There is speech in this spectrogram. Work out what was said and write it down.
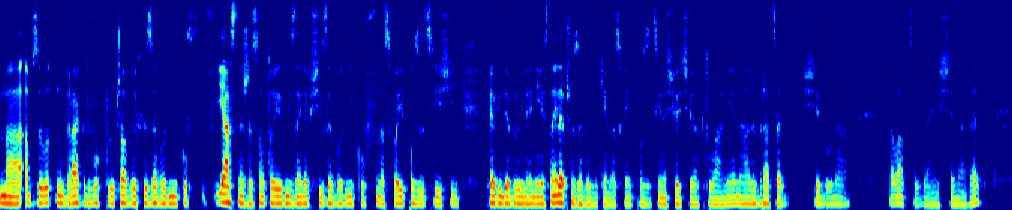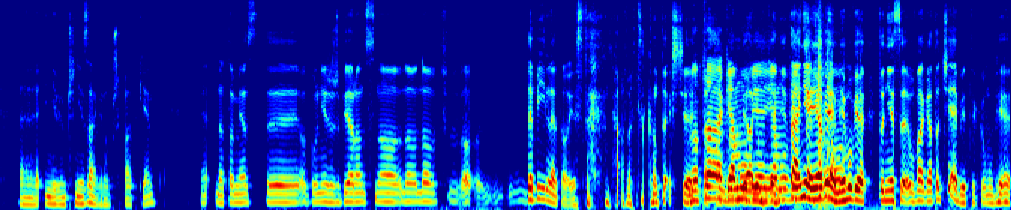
Ma absolutny brak dwóch kluczowych zawodników. Jasne, że są to jedni z najlepszych zawodników na swojej pozycji, jeśli Kevin De Bruyne nie jest najlepszym zawodnikiem na swojej pozycji na świecie aktualnie, no ale wraca. Dzisiaj był na, na ławce, zdaje się nawet. E, I nie wiem, czy nie zagrał przypadkiem. E, natomiast y, ogólnie rzecz biorąc, no, no, no o, debilne to jest nawet w kontekście. No tak, ja mówię, ja mówię. Tak, nie, ja wiem, ja mówię, to nie jest uwaga do ciebie, tylko mówię,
